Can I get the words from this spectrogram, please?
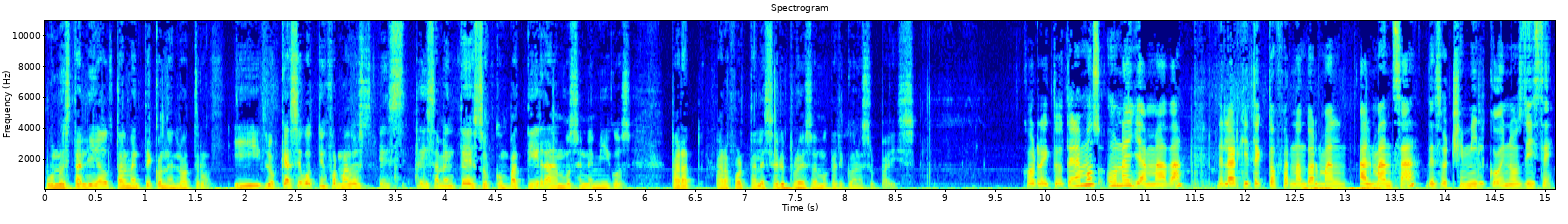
Uno está ligado totalmente con el otro y lo que hace voto informado es, es precisamente eso, combatir a ambos enemigos para, para fortalecer el proceso democrático de nuestro país. Correcto. Tenemos una llamada del arquitecto Fernando Alman- Almanza de Xochimilco y nos dice,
